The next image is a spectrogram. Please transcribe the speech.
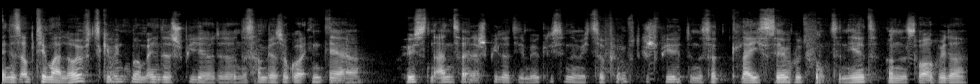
wenn es optimal läuft, gewinnt man am Ende das Spiel. Und das haben wir sogar in der höchsten Anzahl der Spieler, die möglich sind, nämlich zu fünft gespielt und es hat gleich sehr gut funktioniert und es war auch wieder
